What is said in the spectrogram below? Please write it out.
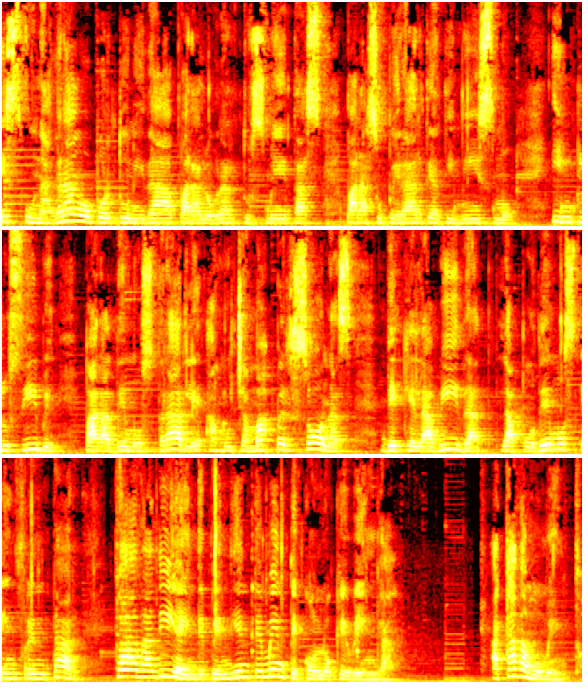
es una gran oportunidad para lograr tus metas, para superarte a ti mismo, inclusive para demostrarle a muchas más personas de que la vida la podemos enfrentar cada día independientemente con lo que venga. A cada momento,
